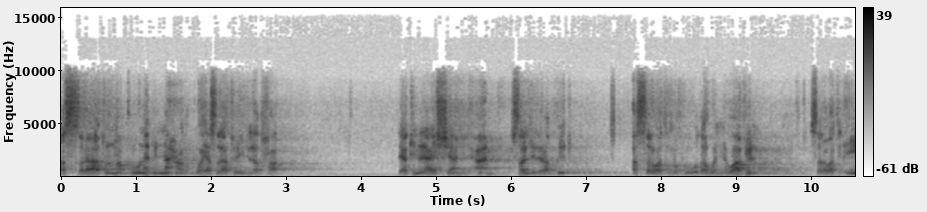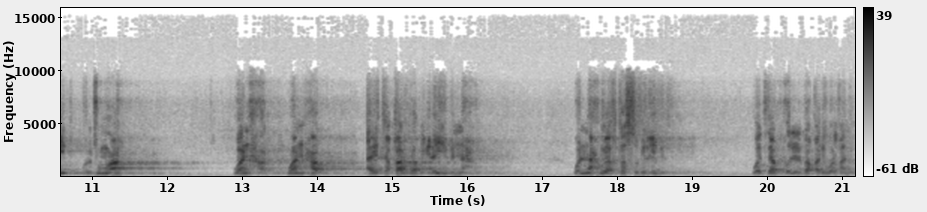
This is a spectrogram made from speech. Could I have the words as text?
الصلاة المقرونة بالنحر وهي صلاة عيد الأضحى. لكن الآية الشاملة عامة صل لربك الصلوات المفروضة والنوافل صلوات العيد والجمعة وانحر وانحر أي تقرب إليه بالنحر. والنحر يختص بالإبل والذبح للبقر والغنم.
